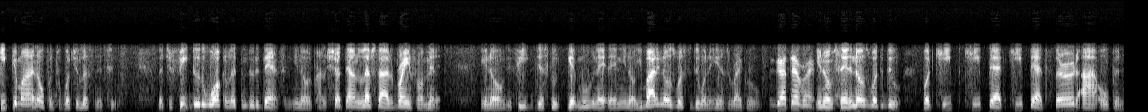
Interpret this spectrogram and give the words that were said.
Keep your mind open to what you're listening to. Let your feet do the walking. Let them do the dancing. You know, kind of shut down the left side of the brain for a minute. You know, your feet just get moving, and, and you know, your body knows what to do when it hears the right groove. You got that right. You know what I'm saying? It knows what to do. But keep keep that keep that third eye open.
